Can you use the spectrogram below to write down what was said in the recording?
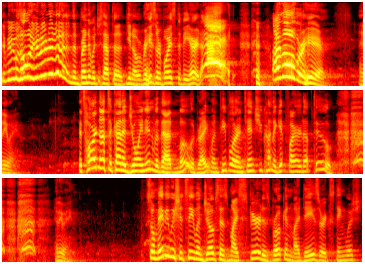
and then Brenda would just have to, you know, raise her voice to be heard. Hey, I'm over here. Anyway, it's hard not to kind of join in with that mode, right? When people are intense, you kind of get fired up too. Anyway, so maybe we should see when Job says, My spirit is broken, my days are extinguished.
